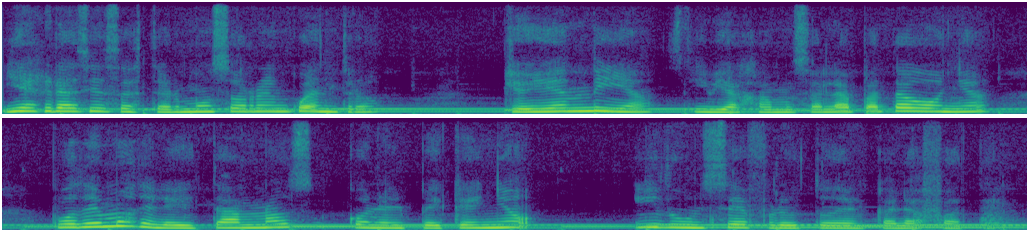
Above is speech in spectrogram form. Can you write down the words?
Y es gracias a este hermoso reencuentro que hoy en día, si viajamos a la Patagonia, podemos deleitarnos con el pequeño y dulce fruto del calafate.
